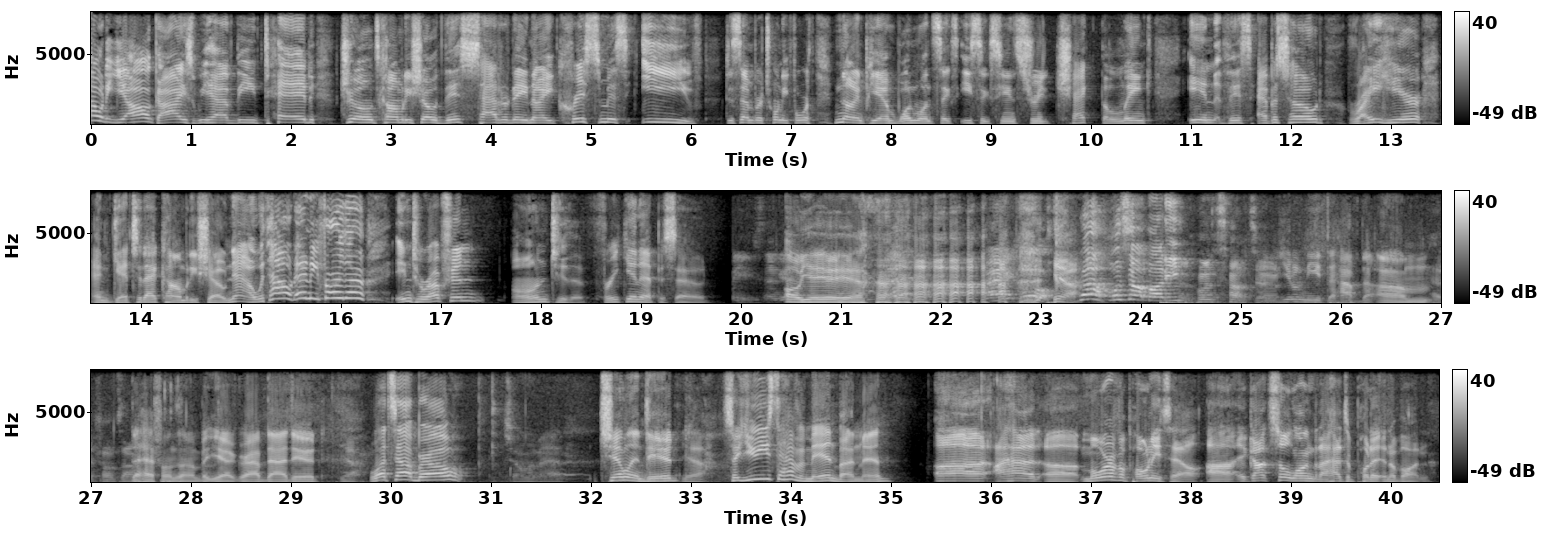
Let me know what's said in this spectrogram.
Howdy, y'all. Guys, we have the Ted Jones Comedy Show this Saturday night, Christmas Eve, December 24th, 9 p.m., 116 East 16th Street. Check the link in this episode right here and get to that comedy show. Now, without any further interruption, on to the freaking episode. Oh yeah, yeah, yeah. All right, cool. Yeah. Ralph, what's up, buddy? What's up, dude? You don't need to have the um Headphones on. the headphones on, but yeah, grab that, dude. Yeah. What's up, bro? Chilling, man. Chilling, dude. Yeah. So you used to have a man bun, man. Uh, I had uh more of a ponytail. Uh, it got so long that I had to put it in a bun.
